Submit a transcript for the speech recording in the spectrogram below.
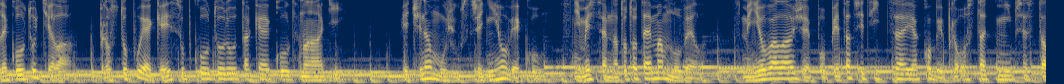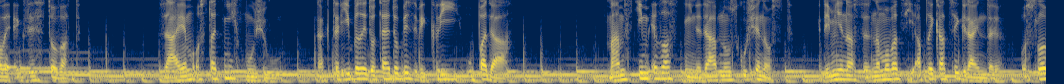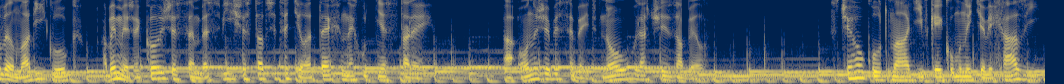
Vedle kultu těla prostupuje gay subkulturu také kult mládí. Většina mužů středního věku, s nimiž jsem na toto téma mluvil, zmiňovala, že po 35 jakoby pro ostatní přestali existovat. Zájem ostatních mužů, na který byli do té doby zvyklí, upadá. Mám s tím i vlastní nedávnou zkušenost, kdy mě na seznamovací aplikaci Grindr oslovil mladý kluk, aby mi řekl, že jsem ve svých 36 letech nechutně starý. A on, že by se bejt mnou radši zabil. Z čeho kult mládí v gay komunitě vychází?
